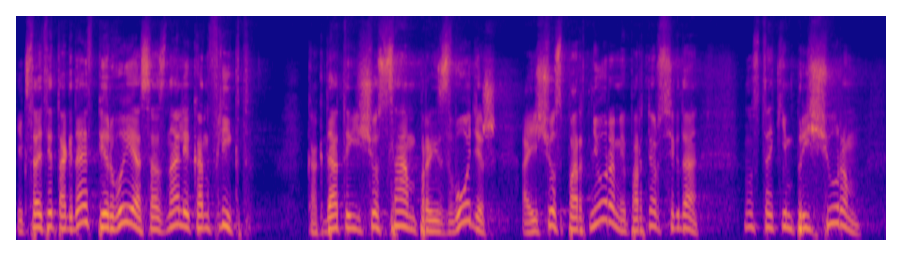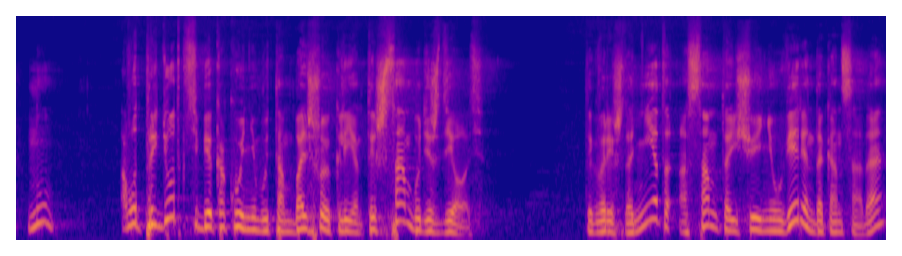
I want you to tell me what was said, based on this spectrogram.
И, кстати, тогда впервые осознали конфликт. Когда ты еще сам производишь, а еще с партнерами, партнер всегда ну, с таким прищуром, ну, а вот придет к тебе какой-нибудь там большой клиент, ты же сам будешь делать. Ты говоришь, да нет, а сам-то еще и не уверен до конца, да?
